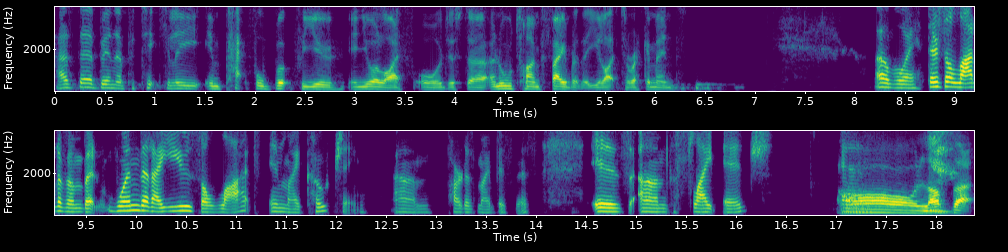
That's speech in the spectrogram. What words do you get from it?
Has there been a particularly impactful book for you in your life or just a, uh, an all-time favorite that you like to recommend oh boy there's a lot of them but one that i use a lot in my coaching um, part of my business is um, the slight edge and, oh love that.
